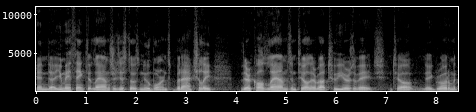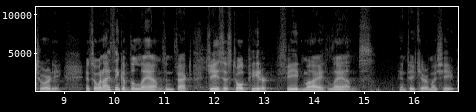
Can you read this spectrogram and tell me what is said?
And uh, you may think that lambs are just those newborns, but actually, they're called lambs until they're about two years of age, until they grow to maturity. And so when I think of the lambs, in fact, Jesus told Peter, Feed my lambs and take care of my sheep.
